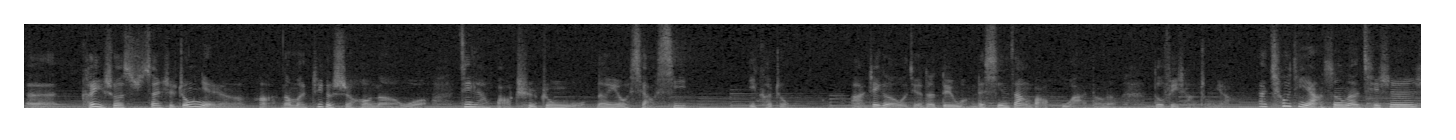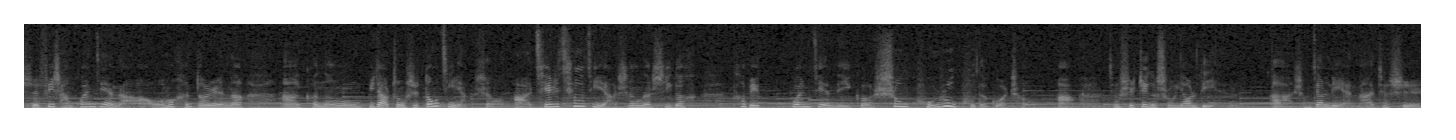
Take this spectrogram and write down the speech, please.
呃，可以说算是中年人了啊。那么这个时候呢，我。尽量保持中午能有小息一刻钟，啊，这个我觉得对于我们的心脏保护啊等等都非常重要。那秋季养生呢，其实是非常关键的啊。我们很多人呢，啊，可能比较重视冬季养生啊，其实秋季养生呢是一个特别关键的一个收库入库的过程啊。就是这个时候要敛啊，什么叫敛呢？就是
